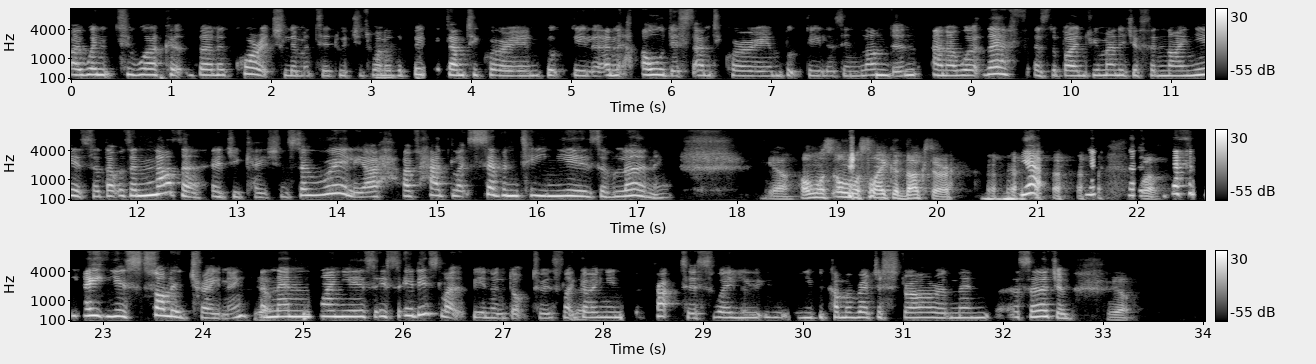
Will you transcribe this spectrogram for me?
I went to work at Bernard Quaritch Limited, which is one mm. of the biggest antiquarian book dealer and oldest antiquarian book dealers in London. And I worked there as the bindery manager for nine years. So that was another education. So really, I, I've had like 17 years of learning. Yeah, almost almost like a doctor. yeah, yeah well, definitely eight years solid training, yeah. and then nine years. It's it is like being a doctor. It's like yeah. going into practice where you you become a registrar and then a surgeon. Yeah.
